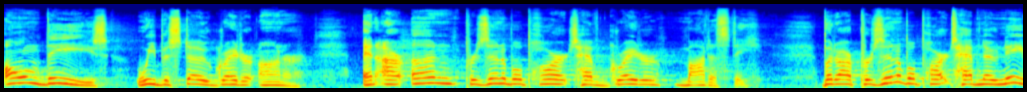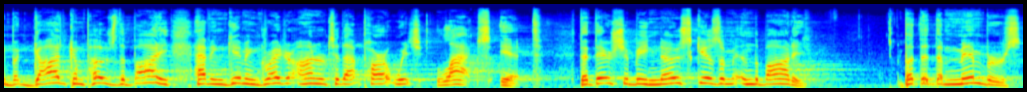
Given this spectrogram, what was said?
on these we bestow greater honor. and our unpresentable parts have greater modesty. But our presentable parts have no need. But God composed the body, having given greater honor to that part which lacks it, that there should be no schism in the body, but that the members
